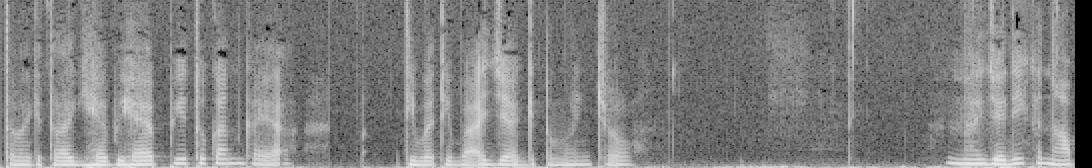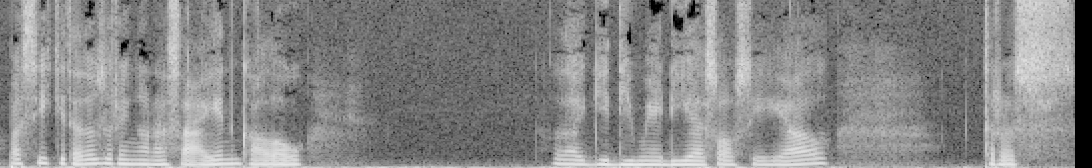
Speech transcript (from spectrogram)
teman kita lagi happy happy itu kan kayak tiba-tiba aja gitu muncul. Nah jadi kenapa sih kita tuh sering ngerasain kalau lagi di media sosial terus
